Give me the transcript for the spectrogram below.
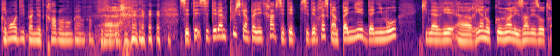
Comment on dit panier de crabe en anglais encore? C'était c'était même plus qu'un panier de crabes, c'était c'était presque un panier d'animaux qui n'avaient rien au commun les uns des autres.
